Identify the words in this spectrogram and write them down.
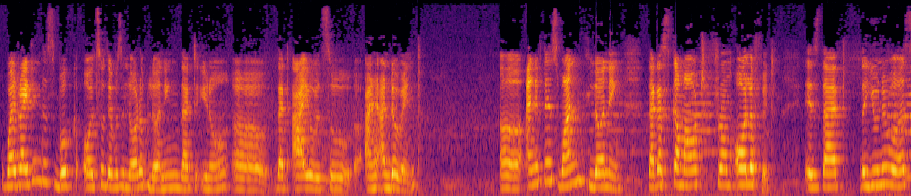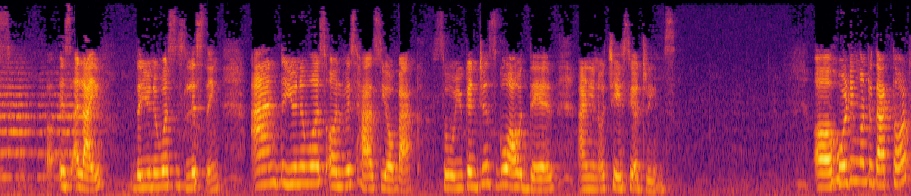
while writing this book also there was a lot of learning that you know uh, that i also I underwent. Uh, and if there's one learning that has come out from all of it is that the universe uh, is alive the universe is listening and the universe always has your back. So you can just go out there and you know chase your dreams. Uh, holding on to that thought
